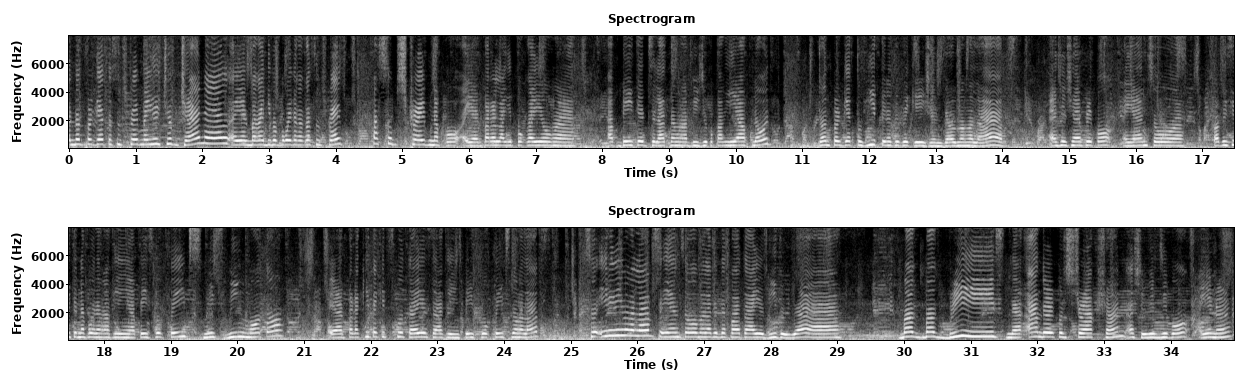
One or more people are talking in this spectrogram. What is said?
ayan, don't forget to subscribe my YouTube channel. Ayan, baka hindi pa po kayo nakaka-subscribe, pa-subscribe na po. Ayan, para lagi po kayong ah, updated sa lahat ng mga video ko pang i-upload. Don't forget to hit the notification bell mga loves. And so, syempre po, ayan, so, uh, pabisita na po ng aking ah, Facebook page, Miss Wing Moto. Ayan, para kita-kits po tayo sa aking Facebook page mga loves. So, anyway mga loves, ayan, so malapit na pa tayo dito sa Bagbag Bridge na under construction. As you can see po, ayan na.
